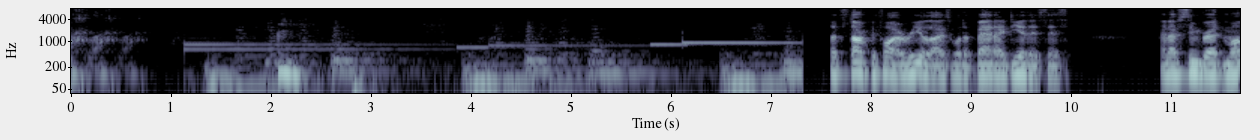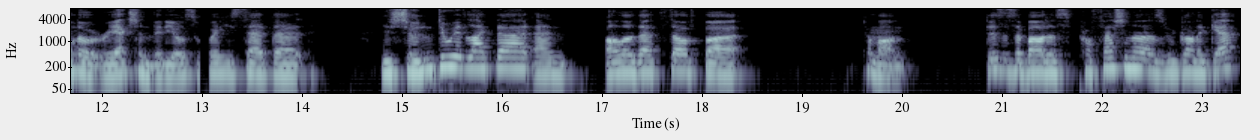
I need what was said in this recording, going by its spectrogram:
Let's start before I realize what a bad idea this is. And I've seen Brad Mondo reaction videos where he said that you shouldn't do it like that and all of that stuff, but come on. This is about as professional as we're gonna get.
